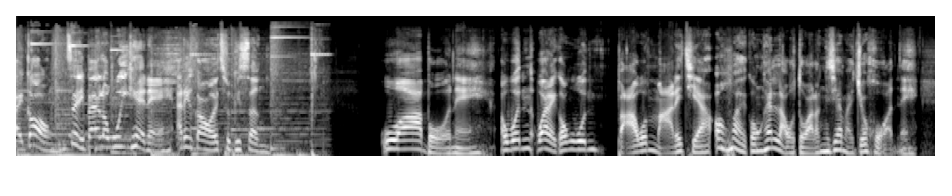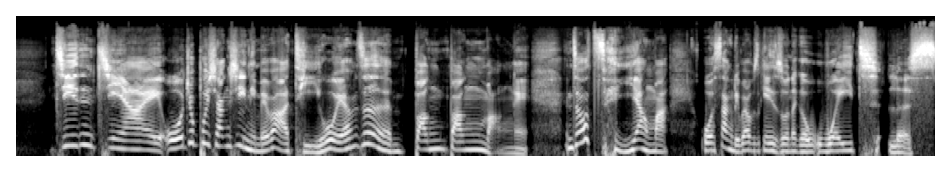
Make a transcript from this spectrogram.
来讲，这礼拜拢 weekend 呢，啊，你讲我会出去耍？我无呢，啊，我我来讲，我爸我妈在家，哦，我来讲，还老大人家买就还呢。真假哎，我就不相信你没办法体会，他们真的很帮帮忙哎。你知道怎样吗？我上个礼拜不是跟你说那个 Weightless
